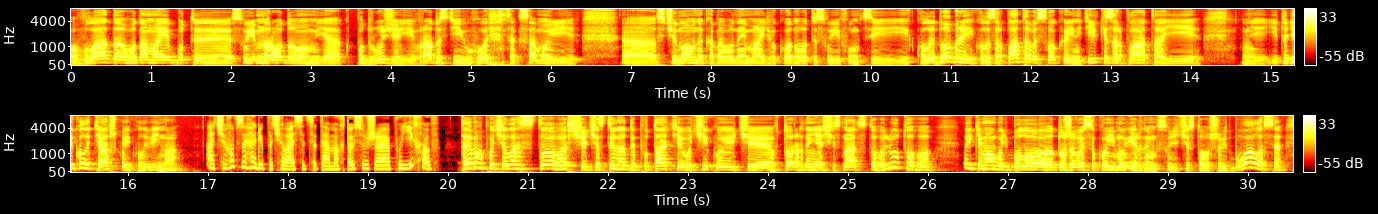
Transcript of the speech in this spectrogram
влада, вона має бути своїм народом як подружжя, і в радості, і в горі. Так само і е, з чиновниками вони мають виконувати свої функції і коли добре, і коли зарплата висока, і не тільки зарплата, і, і тоді, коли тяжко, і коли війна. А чого взагалі почалася ця тема? Хтось уже поїхав? Тема почалася з того, що частина депутатів, очікуючи вторгнення 16 лютого, ну, яке, мабуть, було дуже високо ймовірним, судячи з того, що відбувалося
